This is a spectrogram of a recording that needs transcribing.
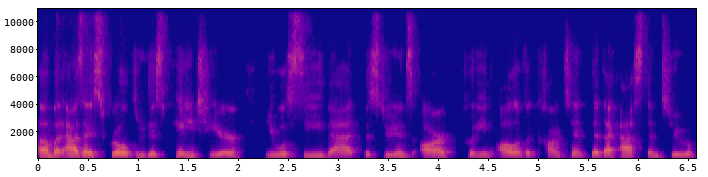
Um, but as I scroll through this page here, you will see that the students are putting all of the content that I asked them to.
